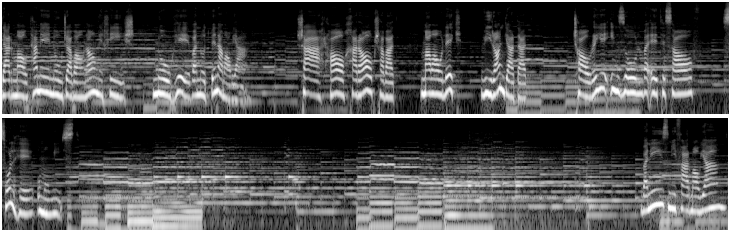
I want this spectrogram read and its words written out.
در ماتم نوجوانان خیش نوحه و ندبه نمایند. شهرها خراب شود ممالک ویران گردد. چاره این ظلم و اعتصاف صلح عمومی است. و نیز می‌فرمایند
